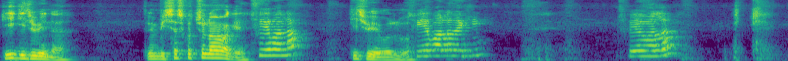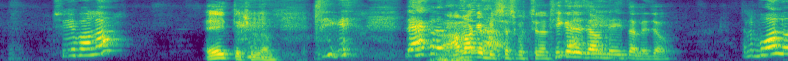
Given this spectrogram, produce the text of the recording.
কি কিছুই না। তুমি বিশ্বাস করছ না আমাকে? ছুঁয়ে বলো। কিছুই বলব? ছুঁয়ে বলো দেখি। ছুঁয়ে বলো। ছুঁয়ে বলো। এই তো ছুলাম। ঠিক আছে। দেখো আমাকে বিশ্বাস করছে না। ঠিক আছে যাও নেই তাহলে যাও। তাহলে বলো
